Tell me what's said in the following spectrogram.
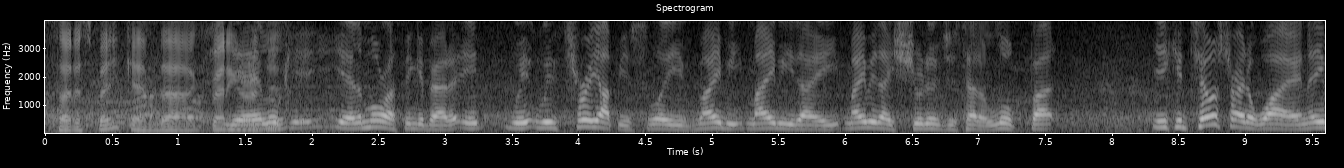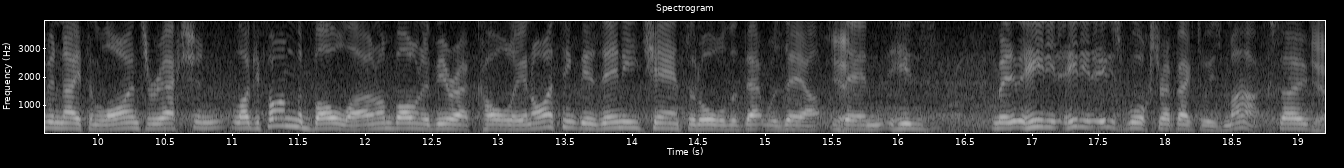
so to speak, and uh, Yeah, look, yeah. The more I think about it, it with, with three up your sleeve, maybe maybe they maybe they should have just had a look. But you can tell straight away, and even Nathan Lyon's reaction. Like if I'm the bowler and I'm bowling to Virat Kohli, and I think there's any chance at all that that was out, Yeah. then his, I mean, he did, he did, he just walked straight back to his mark. So Yeah.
